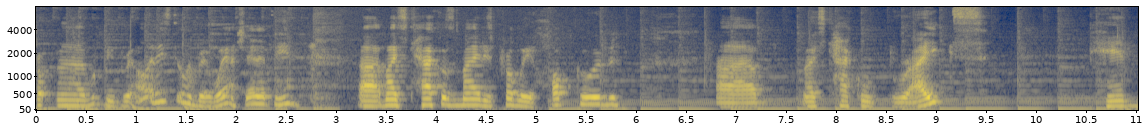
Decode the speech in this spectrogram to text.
Uh, would be Brett. Oh, it is Dylan Brett. Wow, shout out to him. Uh, most tackles made is probably Hopgood. Uh, most tackle breaks. Penisini.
